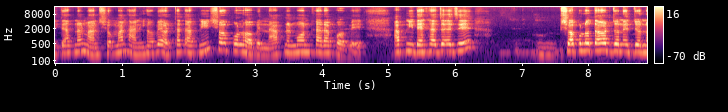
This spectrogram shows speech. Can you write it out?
এতে আপনার মান সম্মান হানি হবে, অর্থাৎ আপনি সফল হবেন না, আপনার মন খারাপ হবে। আপনি দেখা যায় যে, সফলতা অর্জনের জন্য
